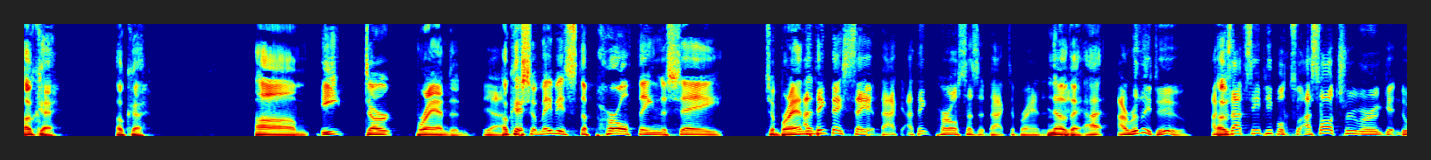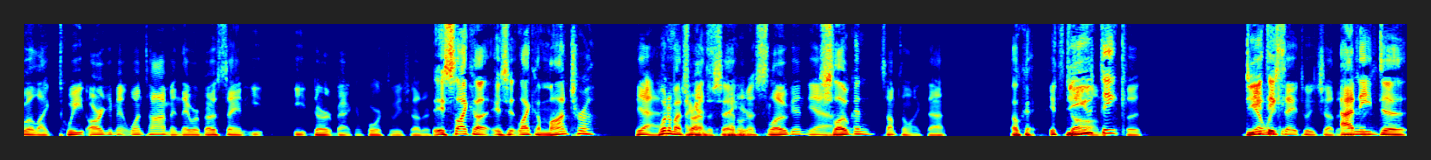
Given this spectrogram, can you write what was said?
Okay. Okay. Um, eat dirt, Brandon. Yeah. Okay, so maybe it's the Pearl thing to say to Brandon. I think they say it back. I think Pearl says it back to Brandon. no, too. they. I, I really do because Oh. I've seen people. T- I saw True Maroon get into a like tweet argument one time, and they were both saying "eat eat dirt" back and forth to each other. it's like a. Is it like a mantra? Yeah. What am I trying guess. to say I don't here? know. Slogan. Yeah. Slogan. Something like that. Okay. It's Do you think? But Do you yeah, we say it to each other. I need to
